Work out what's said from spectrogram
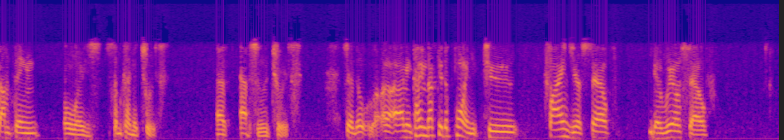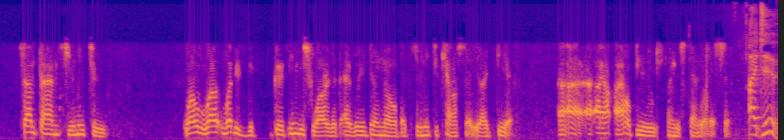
something always some kind of truth, uh, absolute truth. So the, uh, I mean, coming back to the point, to find yourself, your real self, sometimes you need to. Well, what, what is the good English word that I really don't know, but you need to cancel your idea. I, I, I hope you understand what I said. I do,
